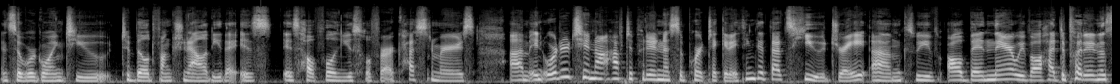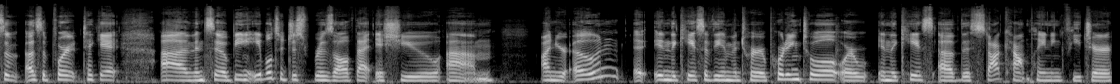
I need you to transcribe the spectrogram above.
and so we're going to to build functionality that is is helpful and useful for our customers um, in order to not have to put in a support ticket. I think that that's huge, right? Because um, we've all been there, we've all had to put in a, su- a support ticket, um, and so being able to just resolve that issue um, on your own in the case of the inventory reporting tool or in the case of the stock count planning feature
